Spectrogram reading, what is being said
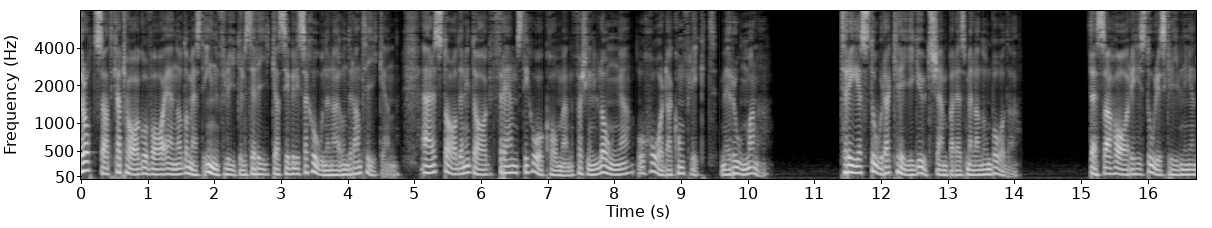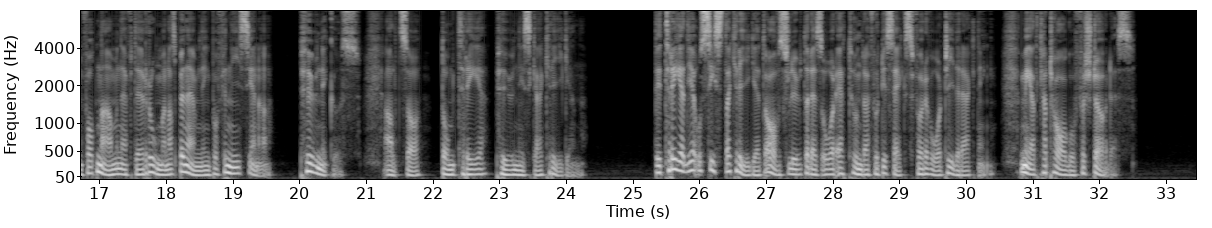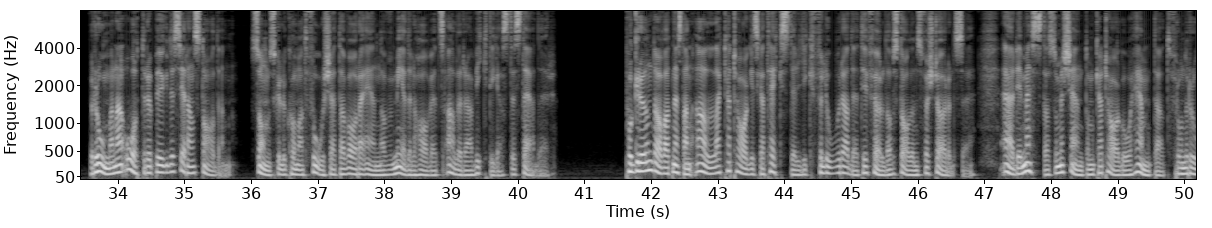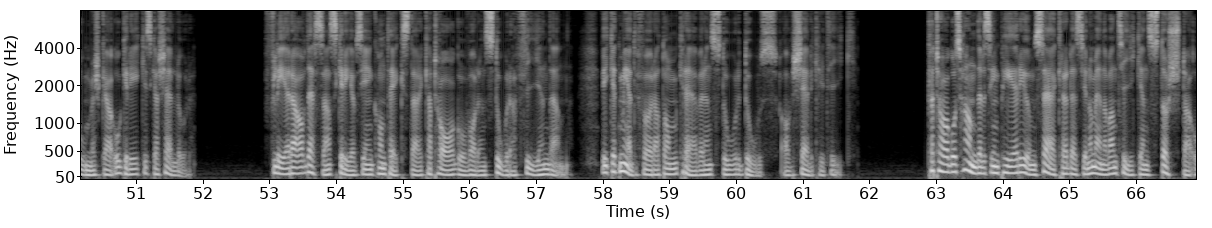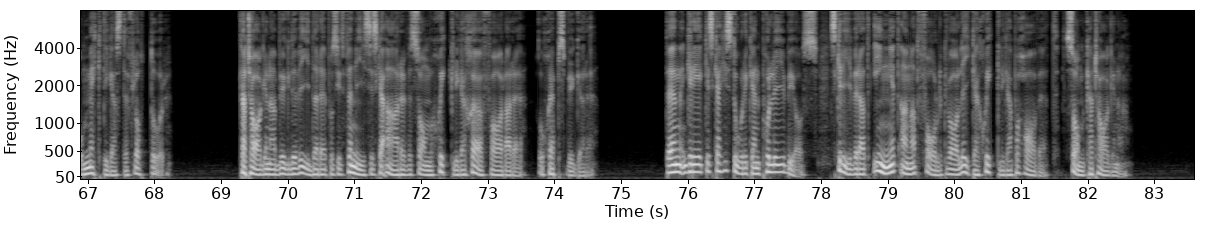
Trots att Kartago var en av de mest inflytelserika civilisationerna under antiken är staden idag främst ihågkommen för sin långa och hårda konflikt med romarna. Tre stora krig utkämpades mellan de båda. Dessa har i historieskrivningen fått namn efter romarnas benämning på fenicierna Punicus, alltså de tre puniska krigen. Det tredje och sista kriget avslutades år 146 före vår tideräkning med att Kartago förstördes. Romarna återuppbyggde sedan staden, som skulle komma att fortsätta vara en av Medelhavets allra viktigaste städer. På grund av att nästan alla kartagiska texter gick förlorade till följd av stadens förstörelse är det mesta som är känt om Kartago hämtat från romerska och grekiska källor. Flera av dessa skrevs i en kontext där Kartago var den stora fienden, vilket medför att de kräver en stor dos av källkritik. Kartagos handelsimperium säkrades genom en av antikens största och mäktigaste flottor. Kartagerna byggde vidare på sitt feniciska arv som skickliga sjöfarare och skeppsbyggare. Den grekiska historikern Polybios skriver att inget annat folk var lika skickliga på havet som kartagerna.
